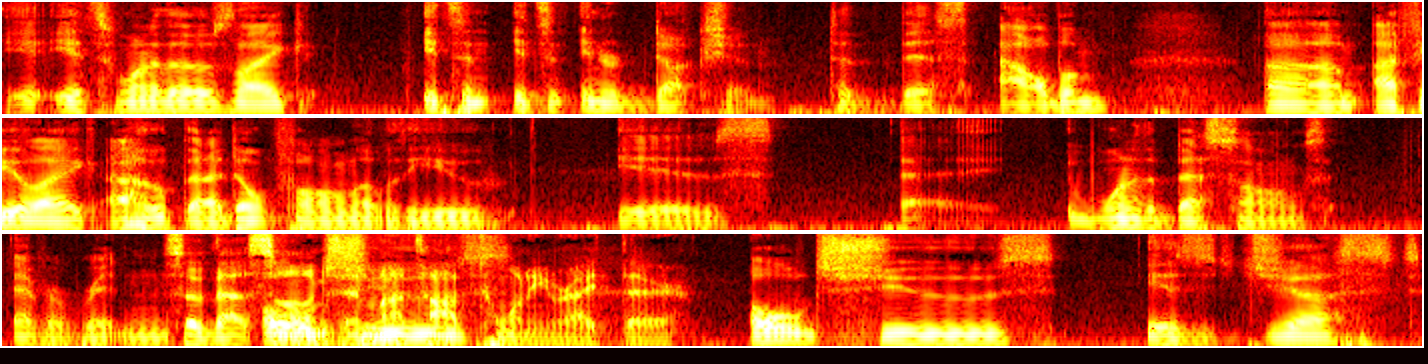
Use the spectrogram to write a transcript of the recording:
It, it's one of those like it's an it's an introduction to this album. Um, I feel like I hope that I don't fall in love with you is uh, one of the best songs ever written. so that Old song's in my top 20 right there. Old Shoes is just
